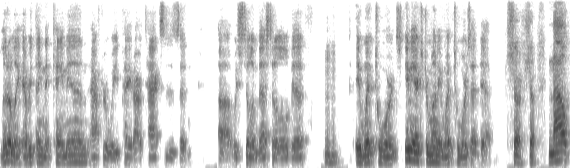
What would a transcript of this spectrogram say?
literally everything that came in after we paid our taxes and uh, we still invested a little bit. Mhm. It went towards any extra money went towards that debt. Sure, sure. Now,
